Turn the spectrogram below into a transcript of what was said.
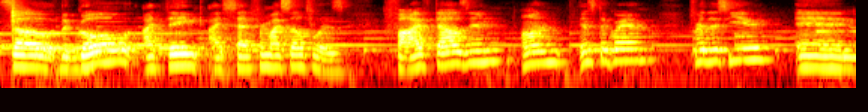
So the goal I think I set for myself was 5,000 on Instagram for this year, and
